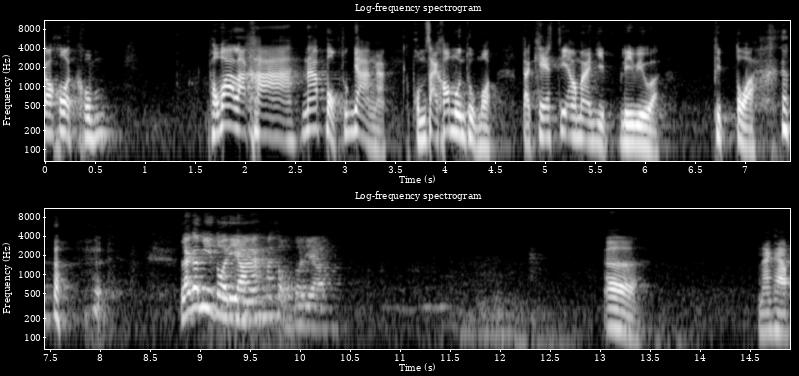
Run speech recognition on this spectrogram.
ก็โคตรคุ้ม เพราะว่าราคาหน้าปกทุกอย่างอะ ผมใส่ข้อมูลถูกหมด แต่เคสที่เอามาหยิบรีวิวอะผิดตัว แล้วก็มีตัวเดียวนะ มาส่งตัวเดียว เออ นะครับ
